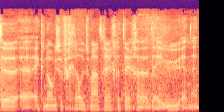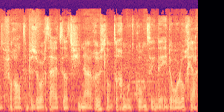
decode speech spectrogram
De eh, economische vergeldingsmaatregelen tegen de EU en, en vooral de bezorgdheid dat China Rusland tegemoet komt in de, in de oorlog, ja,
